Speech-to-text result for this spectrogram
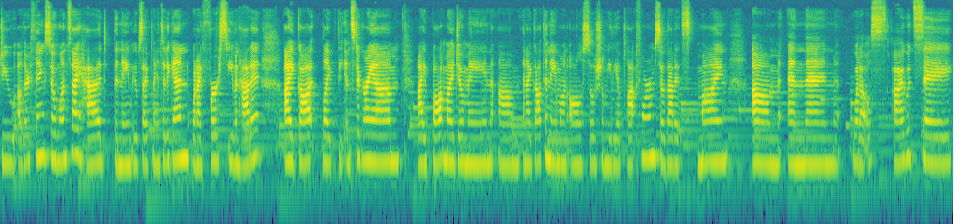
do other things. So once I had the name Oops I Planted Again, when I first even had it, I got like the Instagram, I bought my domain, um, and I got the name on all social media platforms so that it's mine. Um, and then what else? I would say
